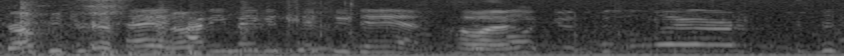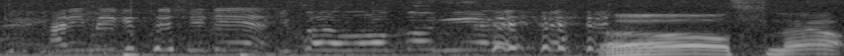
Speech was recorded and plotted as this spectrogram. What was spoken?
Drop your dress, Hey, Anna. how do you make a tissue dance? Hello. How do you make a tissue dance? You put a little boogie in it. Oh, snap.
